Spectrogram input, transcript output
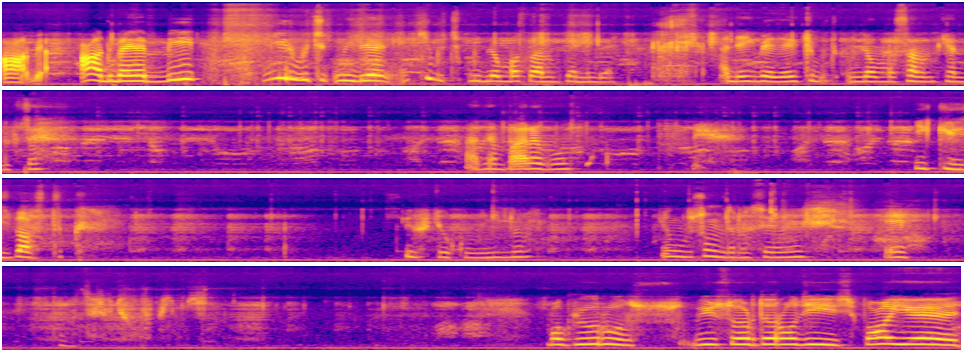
Abi hadi böyle bir bir buçuk milyon iki buçuk milyon basalım kendimize. Hadi böyle iki buçuk milyon basalım kendimize. Zaten para bu. 200 bastık. 3 dokundu. Çünkü bu son transferimiz. E. Bakıyoruz. Serdar Aziz, Payet,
